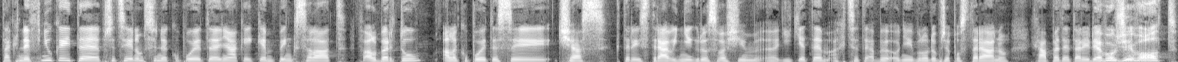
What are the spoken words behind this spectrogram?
tak nefňukejte, přeci jenom si nekupujete nějaký camping salát v Albertu, ale kupujete si čas, který stráví někdo s vaším eh, dítětem a chcete, aby o něj bylo dobře postaráno. Chápete, tady jde o život!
